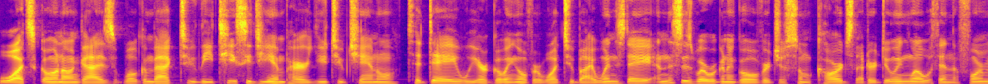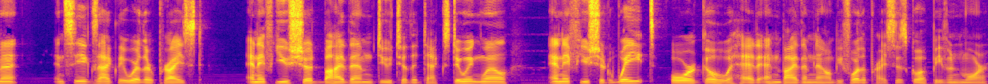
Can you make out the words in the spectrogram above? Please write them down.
What's going on guys? Welcome back to the TCG Empire YouTube channel. Today we are going over what to buy Wednesday and this is where we're going to go over just some cards that are doing well within the format and see exactly where they're priced and if you should buy them due to the decks doing well and if you should wait or go ahead and buy them now before the prices go up even more.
